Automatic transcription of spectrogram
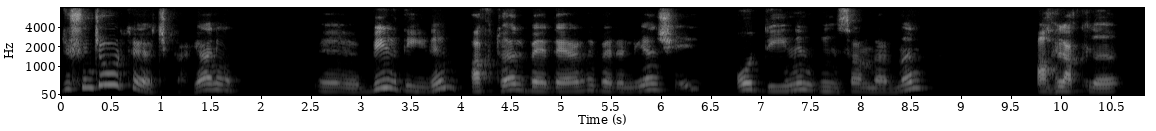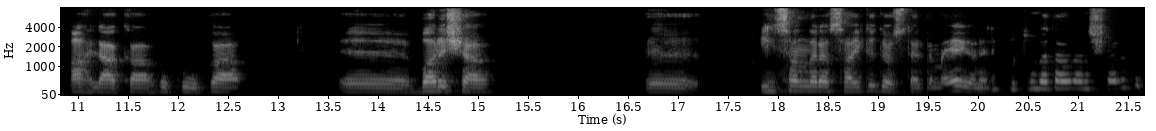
düşünce ortaya çıkar. Yani e, bir dinin aktüel bir değerini belirleyen şey o dinin insanların ahlaklı, ahlaka, hukuka, e, barışa, insanlara saygı göstermeye yönelik tutum ve davranışlarıdır.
